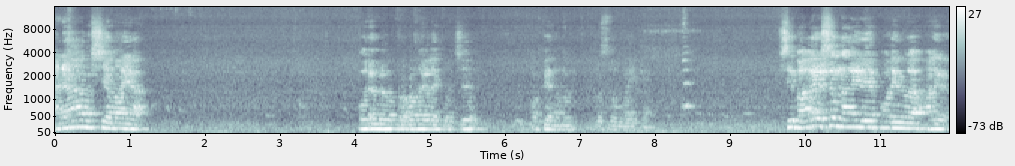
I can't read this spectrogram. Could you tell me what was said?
അനാവശ്യമായ ഓരോരോ പ്രവണതകളെ കുറിച്ച് ഒക്കെ നമ്മൾ ദിവസവും വായിക്കാം. ശ്രീ ബാലകൃഷ്ണൻ നായരെ പോലെയുള്ള ആളുകൾ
